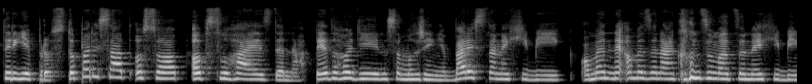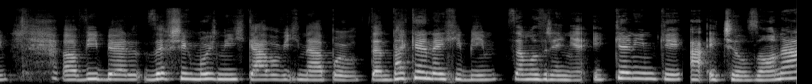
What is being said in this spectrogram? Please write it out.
který je pro 150 osob, obsluha je zde na 5 hodin, samozřejmě barista nechybí, neomezená konzumace nechybí, výběr ze všech možných kávových nápojů, ten také nechybí, samozřejmě i kelímky a i chill zóna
